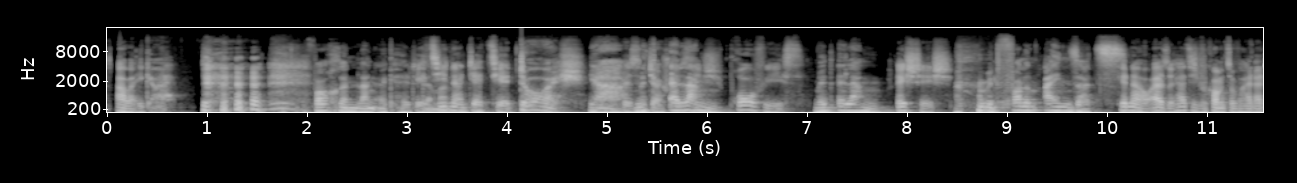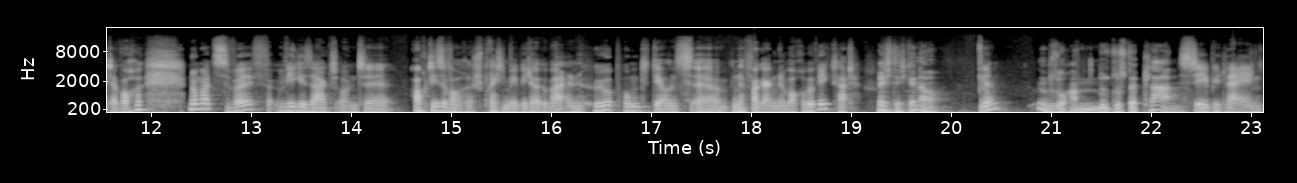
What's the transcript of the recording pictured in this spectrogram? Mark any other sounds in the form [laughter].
Aber egal. [laughs] Wochenlang erkältet. Wir ziehen das jetzt hier durch. Ja, wir sind ja schließlich Profis. Mit Elang. Richtig. [laughs] mit vollem Einsatz. Genau, also herzlich willkommen zum Highlight der Woche. Nummer 12, wie gesagt, und äh, auch diese Woche sprechen wir wieder über einen Höhepunkt, der uns äh, in der vergangenen Woche bewegt hat. Richtig, genau. Ne? So haben, das ist der Plan. Sebi Lane.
